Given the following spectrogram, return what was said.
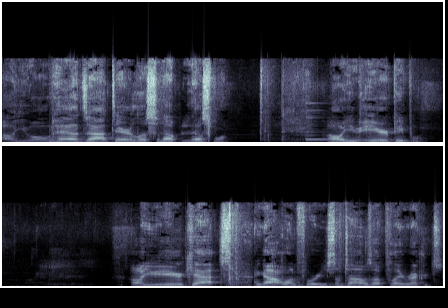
All you old heads out there, listen up to this one. All you ear people, all you ear cats, I got one for you. Sometimes I play records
